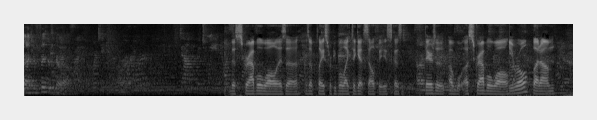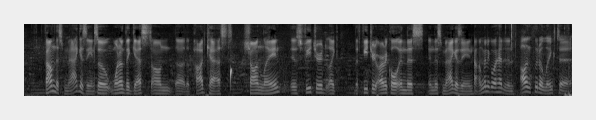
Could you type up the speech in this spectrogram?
You got your fingers cut off. The Scrabble wall is a is a place where people like to get selfies because there's a, a, a, Scrabble wall B-roll. But um, found this magazine. So one of the guests on uh, the podcast, Sean Lane, is featured like the featured article in this in this magazine. I'm gonna go ahead and I'll include a link to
